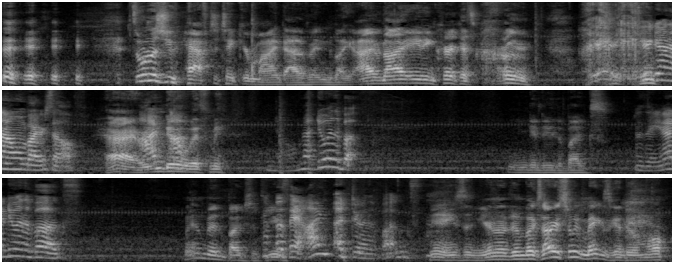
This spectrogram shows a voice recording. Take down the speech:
it's one of those you have to take your mind out of it and be like, I'm not eating crickets. You're doing that one by yourself. Alright, we I'm can do not- it with me. No, I'm not doing the bug. You can do the bugs. I you're not doing the bugs. Well, I'm doing bugs with you. I'm not doing the bugs. Yeah, he said, You're not doing bugs. Alright, sweet. Megan's gonna do them all.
